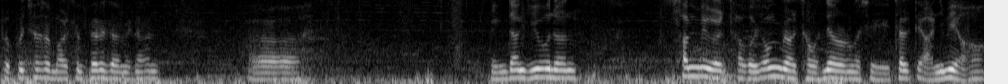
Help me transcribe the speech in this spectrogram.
덧붙여서 말씀드리자면은 어, 맹당 기후는 산맥을 타고 용맥을 타고 내려오는 것이 절대 아니며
